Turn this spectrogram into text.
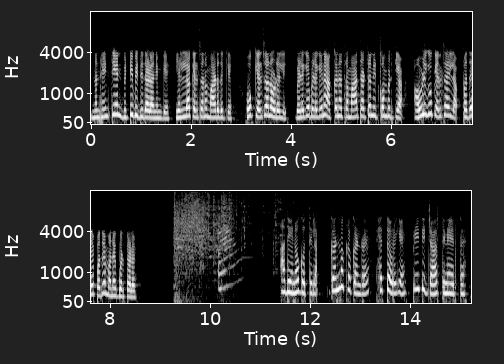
ನನ್ನ ಹೆಂಡತಿ ಏನು ಬಿಟ್ಟು ಬಿದ್ದಿದ್ದಾಳ ನಿಮಗೆ? ಎಲ್ಲ ಕೆಲಸನೂ ಮಾಡೋದಕ್ಕೆ. ಹೋಗಿ ಕೆಲಸ ನೋಡಲಿ ಬೆಳಗ್ಗೆ ಬೆಳಗ್ಗೆನೆ ಅಕ್ಕನ ಹತ್ರ ಮಾತಾಡ್ತಾ ನಿಂತ್ಕೊಂಡ್ಬಿಡ್ತೀಯ? ಅವಳಿಗೂ ಕೆಲಸ ಇಲ್ಲ. ಪದೇ ಪದೇ ಮನೆಗೆ ಬರ್ತಾಳೆ. ಅದೇನೋ ಗೊತ್ತಿಲ್ಲ. ಗಂಡ್ಮಕ್ಳು ಕಂಡ್ರೆ ಹೆತ್ತವರಿಗೆ ಪ್ರೀತಿ ಜಾಸ್ತಿನೇ ಇರುತ್ತೆ.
